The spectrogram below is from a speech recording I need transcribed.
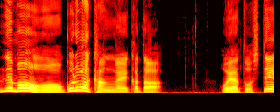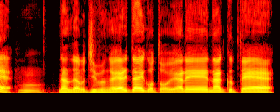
い。でもこれは考え方親としてうん。なんだろう自分がやりたいことをやれなくて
